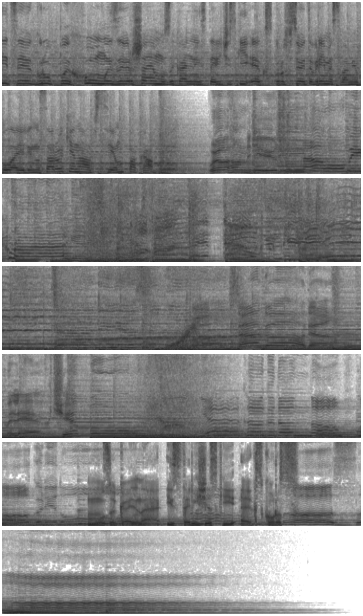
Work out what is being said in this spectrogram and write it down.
композиции группы Ху мы завершаем музыкальный исторический экскурс. Все это время с вами была Елена Сорокина. Всем пока. За годом легче. Некогда нам оглянуть. Музыкально-исторический экскурс. Глаза.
